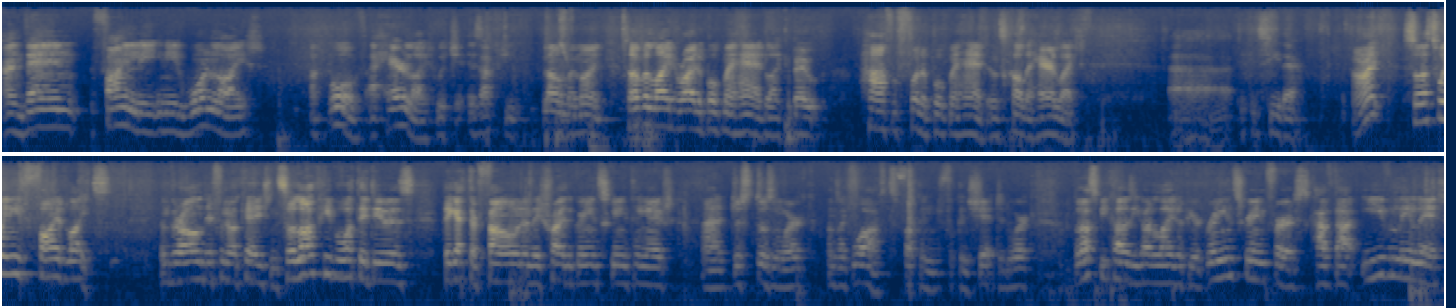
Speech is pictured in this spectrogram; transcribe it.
And then finally you need one light above, a hair light, which is actually blowing my mind. So I have a light right above my head, like about half a foot above my head, and it's called a hair light. Uh, you can see there. Alright, so that's why you need five lights and they're all in different locations. So a lot of people, what they do is they get their phone and they try the green screen thing out, and it just doesn't work. I was like, what? It's fucking fucking shit. Didn't work. But that's because you got to light up your green screen first, have that evenly lit.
